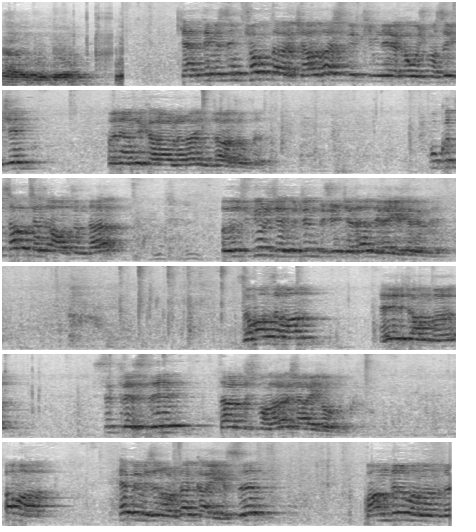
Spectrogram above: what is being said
davet ediyorum. Kentimizin çok daha çağdaş bir kimliğe kavuşması için önemli kararlara imza atıldı. Bu kutsal çatı altında özgürce bütün düşünceler dile getirildi. Zaman zaman heyecanlı, stresli tartışmalara şahit olduk. Ama hepimizin ortak kaygısı Bandırma'nın ve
